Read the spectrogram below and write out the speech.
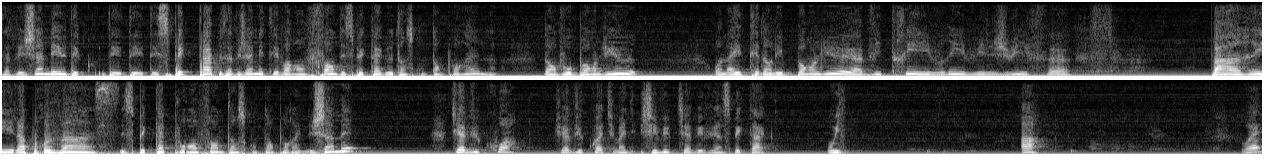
n'avez jamais eu des, spectacles, vous n'avez jamais été voir enfant des spectacles de danse contemporaine? Dans vos banlieues. On a été dans les banlieues, à Vitry, Ivry, Villejuif, euh, Paris, la province, des spectacles pour enfants de danse contemporaine. Jamais. Tu as vu quoi? Tu as vu quoi? Tu m'as dit, j'ai vu que tu avais vu un spectacle. Oui. Ah. Ouais.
